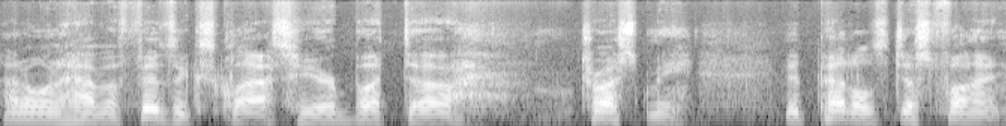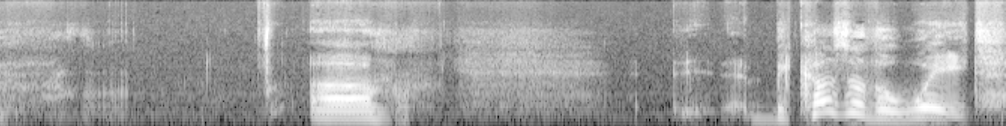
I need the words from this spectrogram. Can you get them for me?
I don't want to have a physics class here, but uh, trust me, it pedals just fine. Uh, because of the weight,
